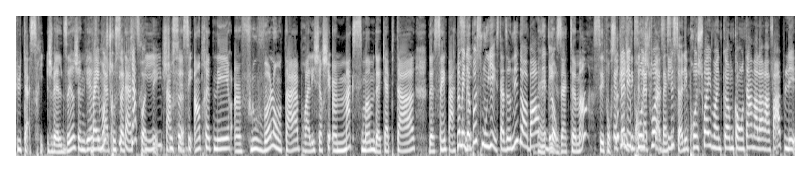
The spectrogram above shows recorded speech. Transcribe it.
putasserie. Je vais le dire, Geneviève. Ben, moi, je trouve ça capoté. Je trouve ça- c'est entretenir un flou volontaire pour aller chercher un maximum de capital, de sympathie. non, mais de pas se mouiller, c'est-à-dire ni d'un bord Ben, ni de l'autre. Exactement. C'est pour ça Fait que que là, je les pro-choix, ben c'est ça, les pro-choix, ils vont être comme contents dans leur affaire, puis les,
